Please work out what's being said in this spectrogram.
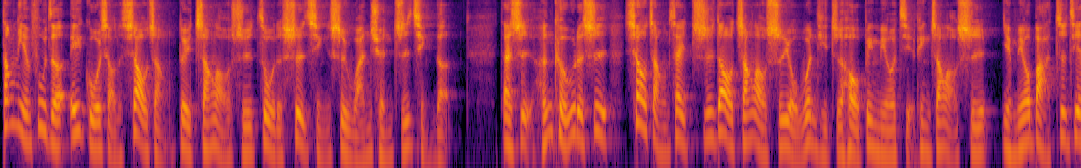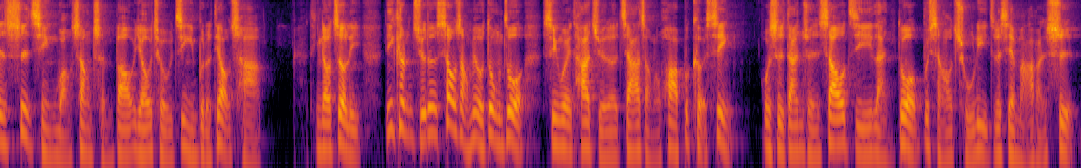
当年负责 A 国小的校长对张老师做的事情是完全知情的。但是很可恶的是，校长在知道张老师有问题之后，并没有解聘张老师，也没有把这件事情往上呈报，要求进一步的调查。听到这里，你可能觉得校长没有动作，是因为他觉得家长的话不可信。或是单纯消极懒惰，不想要处理这些麻烦事，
